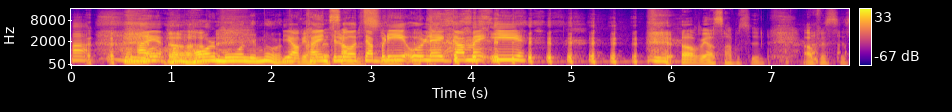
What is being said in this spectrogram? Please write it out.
Han har, han har mål i mun. Jag kan inte låta samsyn. bli att lägga mig i. Ja, vi har samsyn. Ja, precis.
